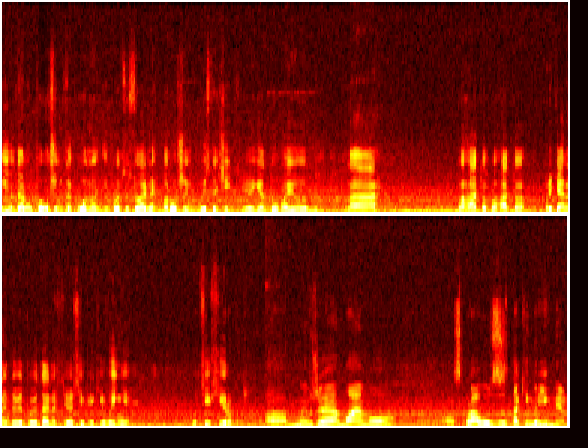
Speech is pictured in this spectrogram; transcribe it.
і на порушень закону, і процесуальних порушень вистачить, я думаю, на багато-багато притягнень до відповідальності осіб, які винні у цій всій роботі. Ми вже маємо справу з таким рівнем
